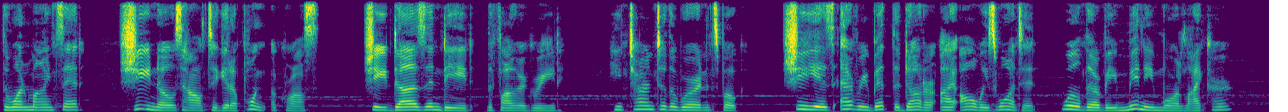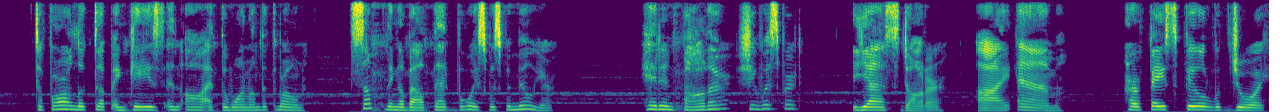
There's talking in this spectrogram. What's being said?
The one mind said. She knows how to get a point across. She does indeed, the father agreed. He turned to the word and spoke. She is every bit the daughter I always wanted. Will there be many more like her? Tafara looked up and gazed in awe at the one on the throne. Something about that voice was familiar. Hidden father? she whispered. Yes, daughter, I am. Her face filled with joy.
